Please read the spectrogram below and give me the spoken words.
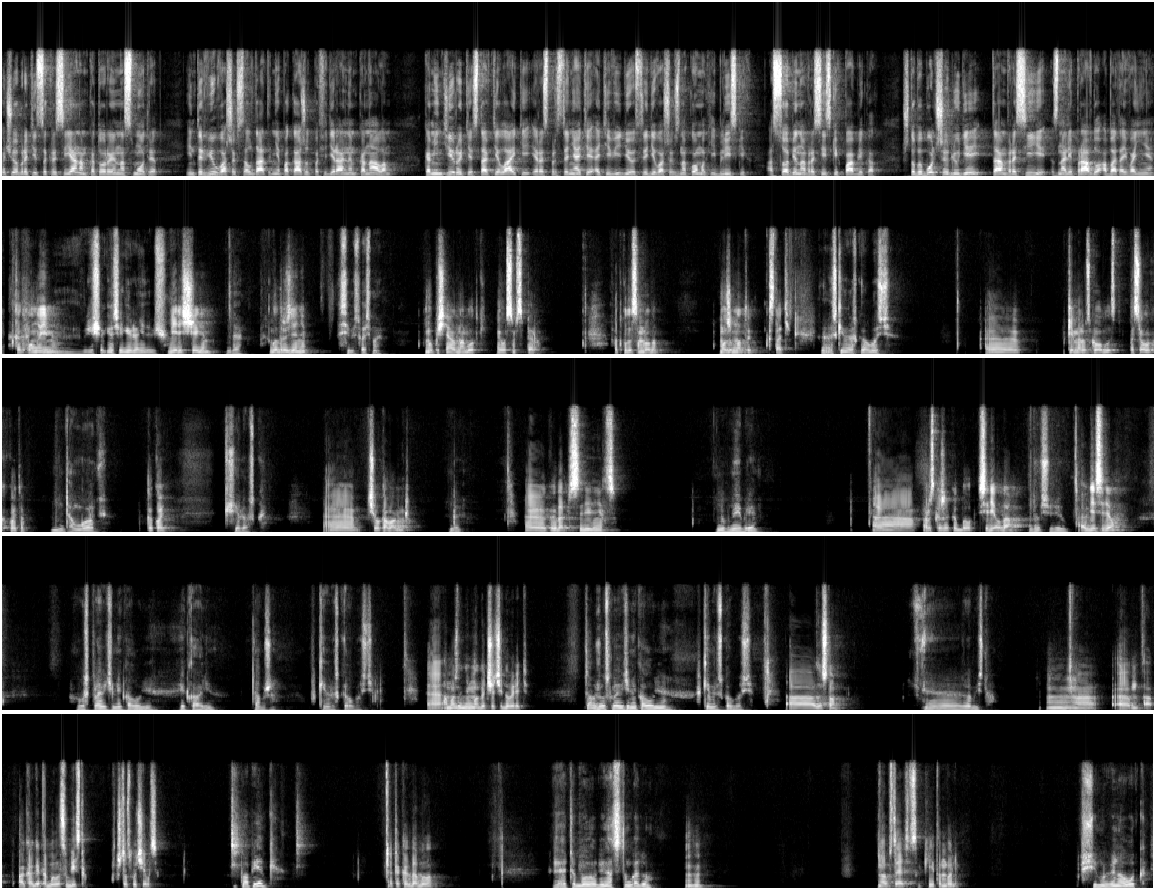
Хочу обратиться к россиянам, которые нас смотрят. Интервью ваших солдат не покажут по федеральным каналам. Комментируйте, ставьте лайки и распространяйте эти видео среди ваших знакомых и близких, особенно в российских пабликах, чтобы больше людей там, в России, знали правду об этой войне. Как полное имя? Верещагин Сергей Леонидович. Верещагин. Да, Год рождения? 78-й. Мы почти одногодки. Я 81 Откуда сам родом? Можем на «ты», кстати. Э, С Кемеровской области. Э, Кемеровская область. Поселок какой-то? Ну, Там город Какой? Киселевск. Э, ЧВК «Вагнер». Да? Э, когда присоединился? Ну, в ноябре. Э, расскажи, как было. Сидел, да? Да, сидел. А где сидел? В исправительной колонии ИК-1. Там же, в Кемеровской области. Э, а можно немного четче говорить? Там же в исправительной колонии в Кемеровской области. А за что? Э, за убийство. М, а, а- а как это было с убийством? Что случилось? По пьянке. Это когда было? Это было в 2012 году. Угу. Ну, обстоятельства какие там были? Всему вина водка.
